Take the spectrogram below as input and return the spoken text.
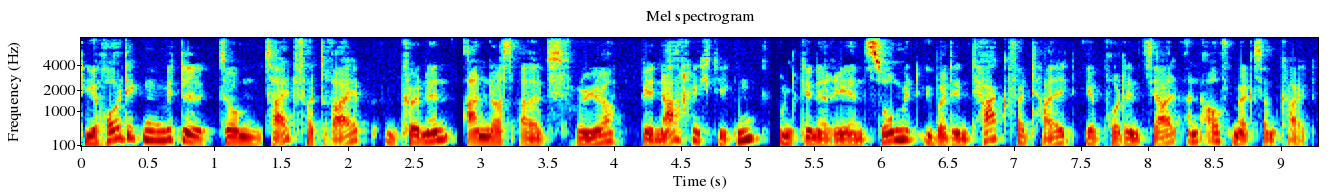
Die heutigen Mittel zum Zeitvertreib können, anders als früher, benachrichtigen und generieren somit über den Tag verteilt ihr Potenzial an Aufmerksamkeit.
